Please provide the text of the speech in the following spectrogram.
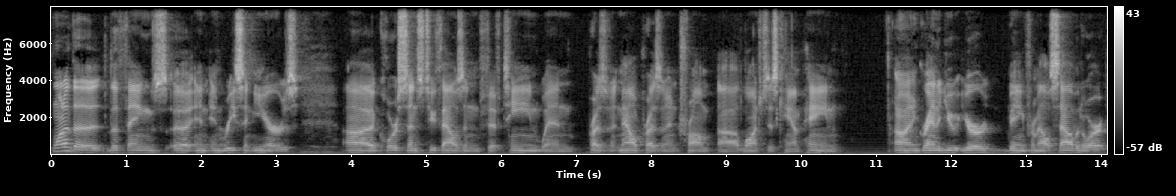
One of the, the things uh, in, in recent years, uh, of course, since 2015, when President, now President Trump, uh, launched his campaign, uh, and granted, you, you're being from El Salvador.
